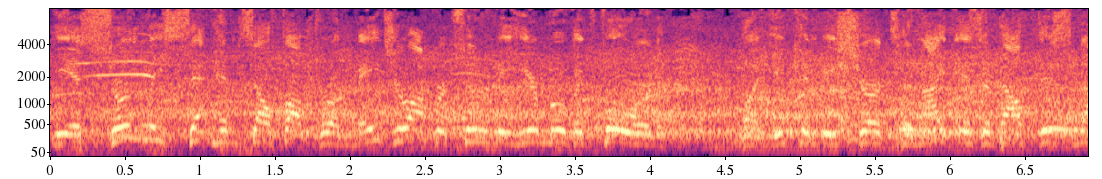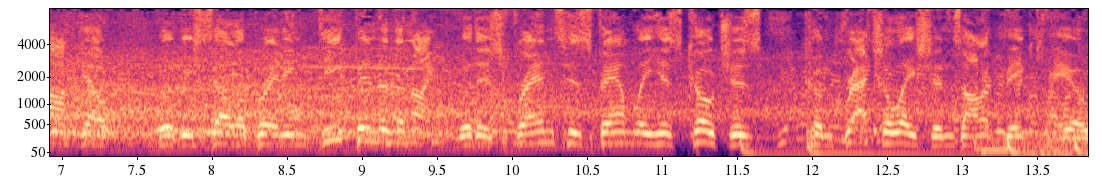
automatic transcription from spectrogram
He has certainly set himself up for a major opportunity here moving forward. But you can be sure tonight is about this knockout. He'll be celebrating deep into the night with his friends, his family, his coaches. Congratulations on a big KO.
